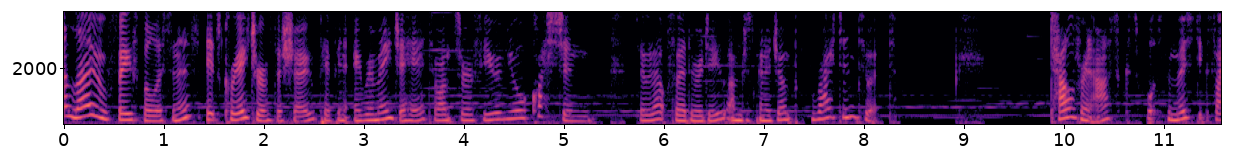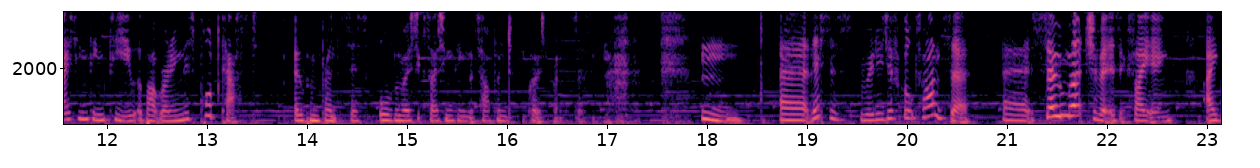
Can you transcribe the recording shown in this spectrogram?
Hello, faithful listeners. It's creator of the show, Pippin Abram Major, here to answer a few of your questions. So, without further ado, I'm just going to jump right into it. Talvrin asks, What's the most exciting thing for you about running this podcast? Open parenthesis, all the most exciting thing that's happened, close parenthesis. hmm. Uh, this is really difficult to answer. Uh, so much of it is exciting. I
